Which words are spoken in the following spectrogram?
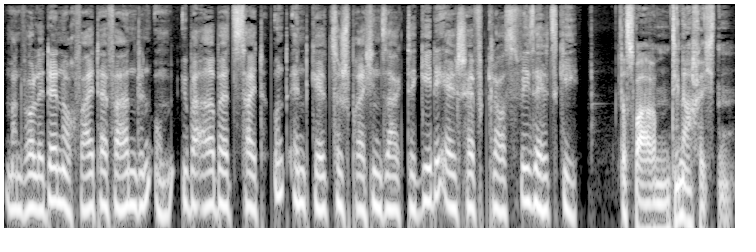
Man wolle dennoch weiter verhandeln, um über Arbeitszeit und Entgelt zu sprechen, sagte GDL-Chef Klaus Wieselski. Das waren die Nachrichten.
